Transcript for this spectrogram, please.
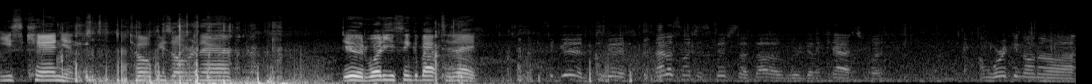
East Canyon. Tobi's over there. Dude, what do you think about today? It's good. It's good. Not as much as fish as I thought we were gonna catch, but I'm working on a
